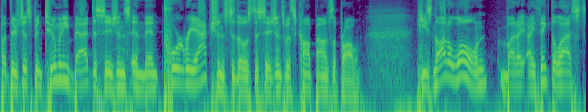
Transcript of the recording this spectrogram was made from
But there's just been too many bad decisions and then poor reactions to those decisions, which compounds the problem. He's not alone, but I, I think the last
